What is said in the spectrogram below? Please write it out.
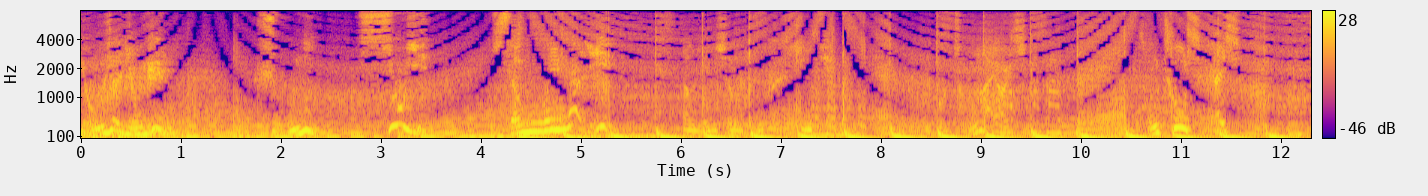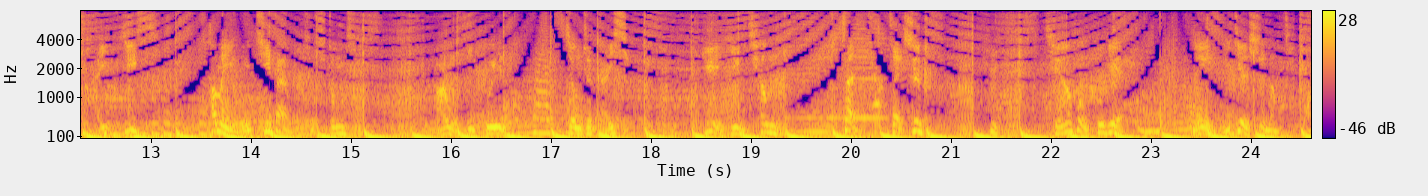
游刃有余。如逆休也，声威万里。当人生无可失去，我重来而起，从初始开始才有意思。他们以为击败我就是终结，而我必归来，将之改写。月映枪杆，战甲在身。哼，前后铺垫，没有一件事那么简单。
